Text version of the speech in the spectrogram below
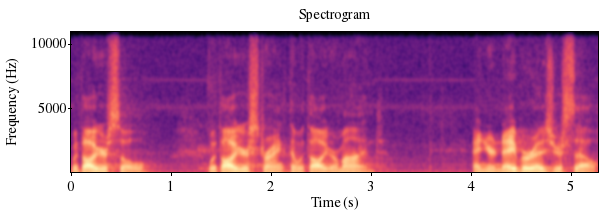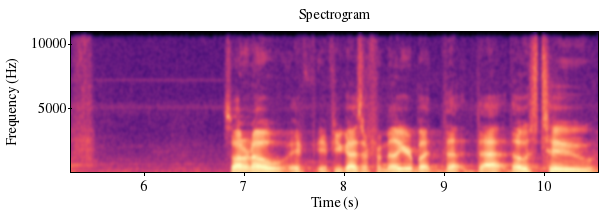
with all your soul, with all your strength, and with all your mind, and your neighbor as yourself. So I don't know if, if you guys are familiar, but that, that, those two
